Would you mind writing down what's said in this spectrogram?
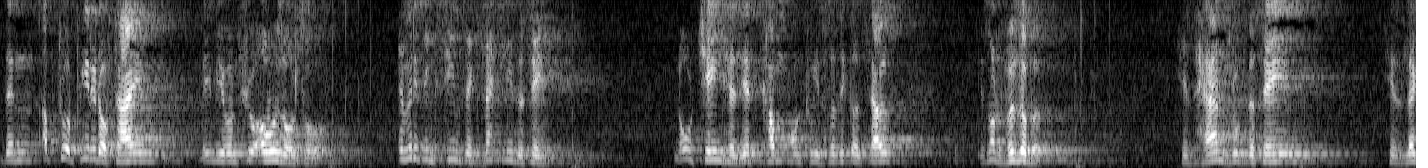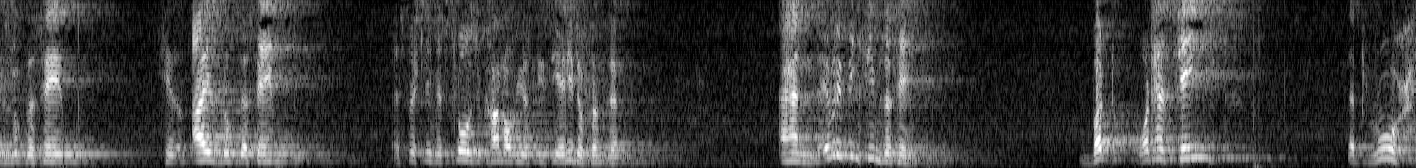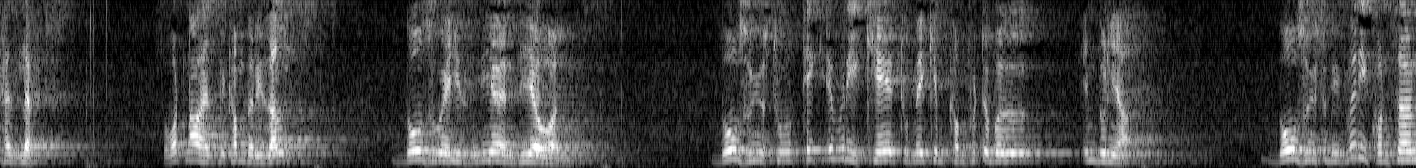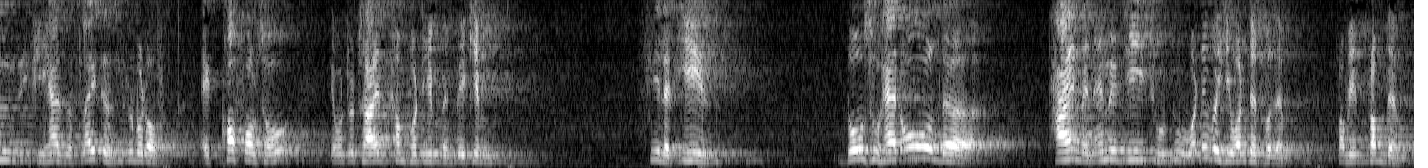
then up to a period of time, maybe even few hours also, everything seems exactly the same. No change has yet come onto his physical self. It's not visible. His hands look the same, his legs look the same, his eyes look the same. Especially if it's closed, you can't obviously see any difference then. And everything seems the same. But what has changed? That ruh has left. So what now has become the result? Those who were his near and dear ones, those who used to take every care to make him comfortable in dunya. Those who used to be very concerned if he has the slightest little bit of a cough also, they want to try and comfort him and make him feel at ease. Those who had all the time and energy to do whatever he wanted for them, from him, from them.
